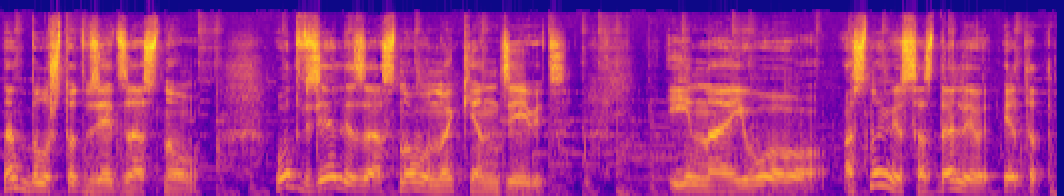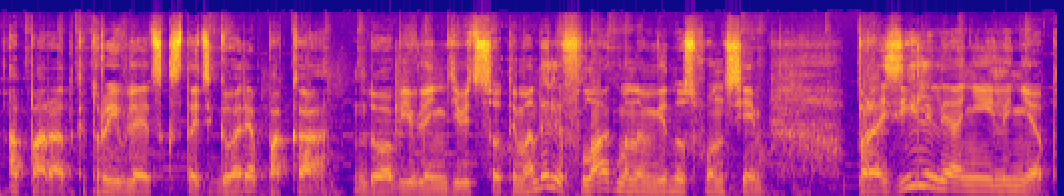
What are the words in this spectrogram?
надо было что-то взять за основу. Вот взяли за основу Nokia N9. И на его основе создали этот аппарат, который является, кстати говоря, пока до объявления 900 модели флагманом Windows Phone 7. Поразили ли они или нет?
